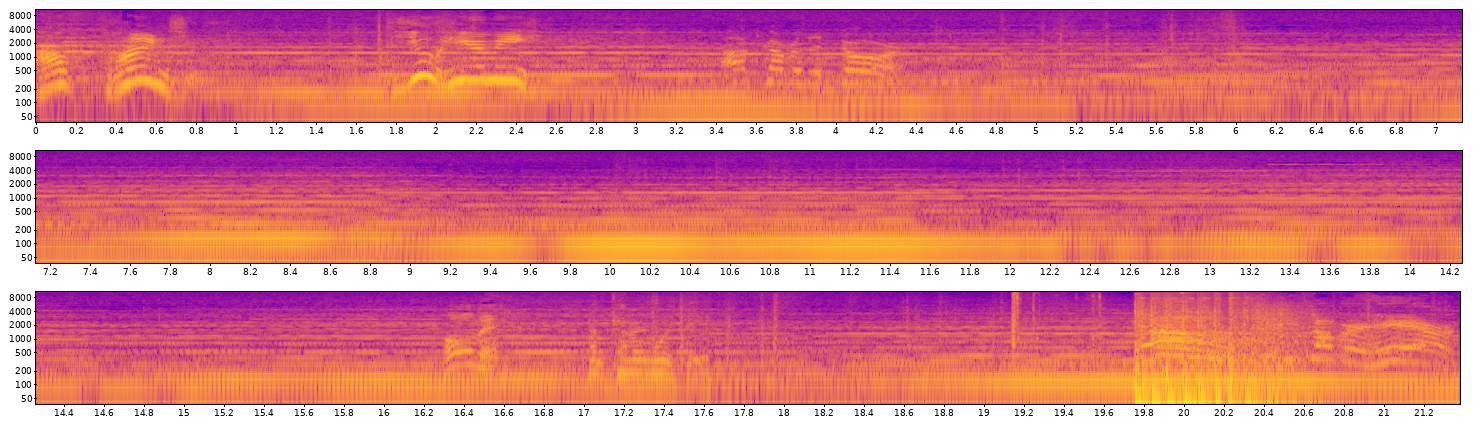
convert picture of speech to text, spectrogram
I'll find you. Do you hear me? I'll cover the door. Coming with you. He's over here!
